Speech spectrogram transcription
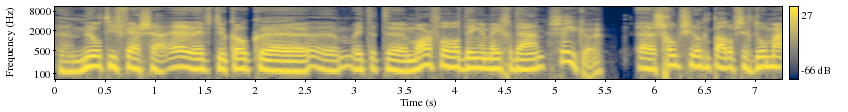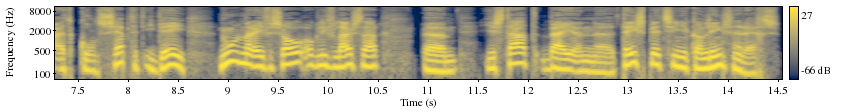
eh, multiversa. Hè. Daar heeft natuurlijk ook, hoe heet het, Marvel wat dingen mee gedaan. Zeker. Schoot misschien ook een bepaald opzicht door, maar het concept, het idee, noem het maar even zo, ook lieve luisteraar. Ehm, je staat bij een T-splitsing, je kan links en rechts.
